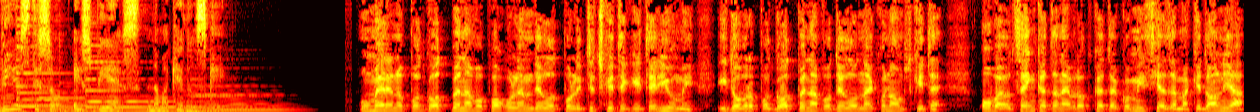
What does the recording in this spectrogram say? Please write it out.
Вие сте со SPS на Македонски. Умерено подготвена во поголем дел од политичките критериуми и добро подготвена во делот на економските. Ова е оценката на Европската комисија за Македонија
